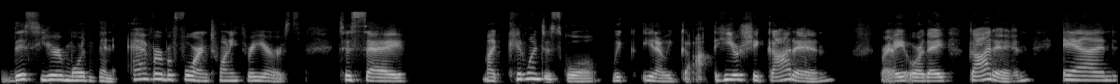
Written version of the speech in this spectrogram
this year more than ever before in 23 years to say my kid went to school we you know he got he or she got in right or they got in and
